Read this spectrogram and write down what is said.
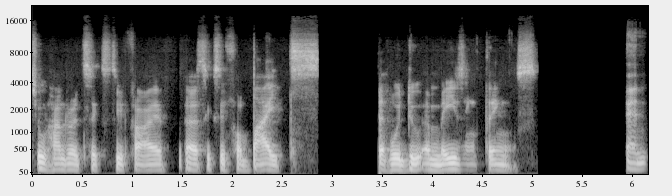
265 uh, 64 bytes that would do amazing things. And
